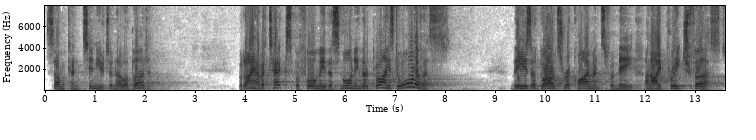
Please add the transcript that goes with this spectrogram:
Some continue to know a burden. But I have a text before me this morning that applies to all of us. These are God's requirements for me, and I preach first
